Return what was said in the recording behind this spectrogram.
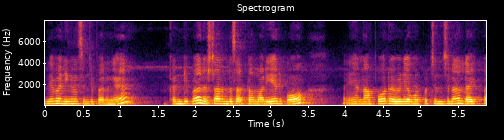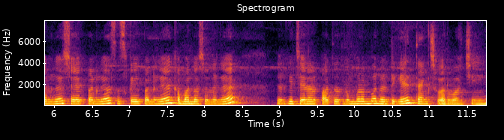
இதே மாதிரி நீங்களும் செஞ்சு பாருங்கள் கண்டிப்பாக ரெஸ்டாரண்ட்டில் சாப்பிட்ட மாதிரியே இருக்கும். நான் போடுற வீடியோ உங்களுக்கு பிடிச்சிருந்துச்சுன்னா லைக் பண்ணுங்கள் ஷேர் பண்ணுங்கள் சப்ஸ்கிரைப் பண்ணுங்கள் கமெண்ட்டில் சொல்லுங்கள் இது வரைக்கும் சேனல் பார்த்ததுக்கு ரொம்ப ரொம்ப நன்றிங்க. தேங்க்ஸ் ஃபார் வாட்சிங்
